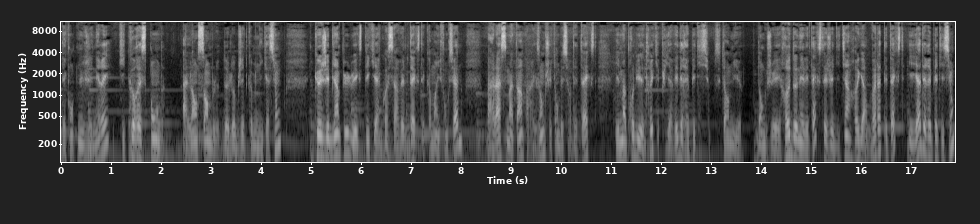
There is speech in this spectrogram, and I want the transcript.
des contenus générés qui correspondent à l'ensemble de l'objet de communication, que j'ai bien pu lui expliquer à quoi servait le texte et comment il fonctionne, bah là, ce matin, par exemple, je suis tombé sur des textes, il m'a produit des trucs et puis il y avait des répétitions. C'était ennuyeux. Donc je lui ai redonné les textes et je lui ai dit, tiens, regarde, voilà tes textes, il y a des répétitions.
